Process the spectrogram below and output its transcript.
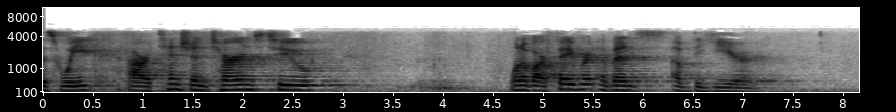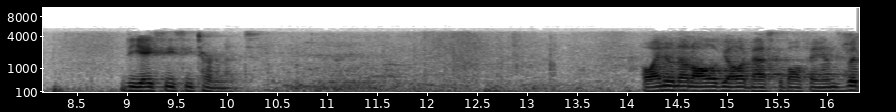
This week, our attention turns to one of our favorite events of the year the ACC tournament. Oh, I know not all of y'all are basketball fans, but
